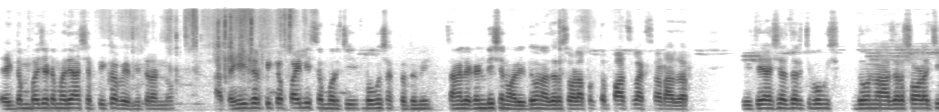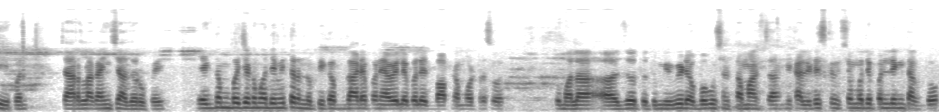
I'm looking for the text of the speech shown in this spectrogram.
एकदम बजेटमध्ये अशा पिकअप आहे मित्रांनो. आता ही जर पिकअप पाहिली समोरची बघू शकता तुम्ही चांगल्या कंडिशनवाली दोन हजार सोळा फक्त पाच लाख साठ हजार. इथे अशा जरची बघू शकता दोन हजार सोळाची पण चार लाख ऐंशी हजार रुपये. एकदम बजेटमध्ये मित्रांनो पिकअप गाड्या पण अवेलेबल आहेत बापना मोटर्सवर तुम्हाला जो तो तुम्ही व्हिडिओ बघू शकता मागचा. मी खाली डिस्क्रिप्शनमध्ये पण लिंक टाकतो.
